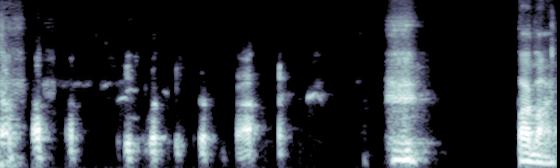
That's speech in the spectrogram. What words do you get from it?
bye bye.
